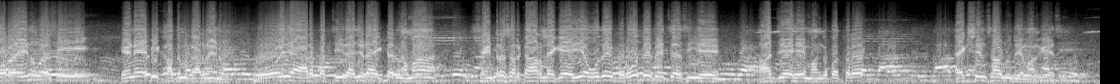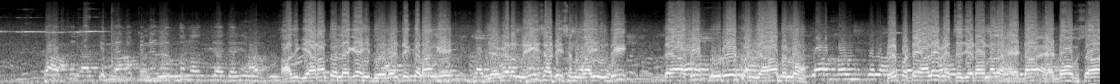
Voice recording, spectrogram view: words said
ਔਰ ਇਹਨੂੰ ਅਸੀਂ ਕਹਿੰਦੇ ਵੀ ਖਤਮ ਕਰਨੇ ਨੂੰ। 2025 ਦਾ ਜਿਹੜਾ ਐਕਟ ਨਵਾਂ ਸੈਂਟਰ ਸਰਕਾਰ ਲੈ ਕੇ ਆਈ ਹੈ ਉਹਦੇ ਵਿਰੋਧ ਦੇ ਵਿੱਚ ਅਸੀਂ ਇਹ, ਅੱਜ ਇਹ ਮੰਗ ਪੱਤਰ ਐਕਸ਼ਨ ਸਾਹਿਬ ਨੂੰ ਦੇਵਾਂਗੇ ਅਸੀਂ। ਅੱਜ 11 ਤੋਂ ਲੈ ਕੇ ਅਸੀਂ 2 ਵਜੇ ਤੱਕ ਕਰਾਂਗੇ। ਜੇਕਰ ਨਹੀਂ ਸਾਡੀ ਸੁਣਵਾਈ ਹੁੰਦੀ ਤੇ ਅਸੀਂ ਪੂਰੇ ਪੰਜਾਬ ਵੱਲੋਂ ਫਿਰ ਪਟਿਆਲੇ ਵਿੱਚ ਜਿਹੜਾ ਇਹਨਾਂ ਦਾ ਹੈੱਡ ਹੈੱਡ ਆਫਿਸ ਆ,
